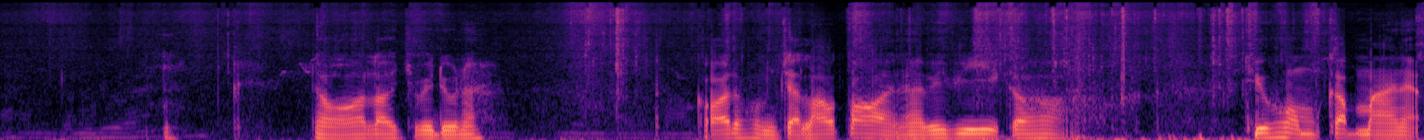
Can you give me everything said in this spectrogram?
อะลองดูนะเดี๋ยวเราจะไปดูนะ ก็เดี๋ยวผมจะเล่าต่อนะพี่พี่ๆก็ที่ผมกลับมาเนี่ย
